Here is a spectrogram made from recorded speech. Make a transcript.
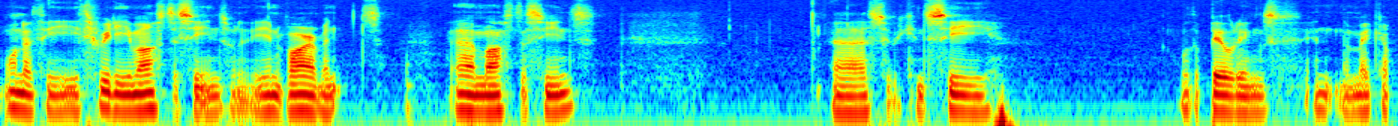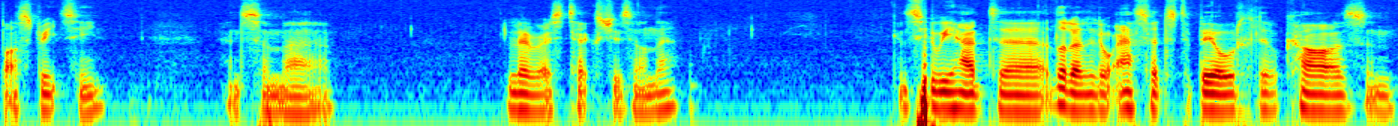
one of the 3D master scenes, one of the environment uh, master scenes, uh, so we can see all the buildings in, that make up our street scene, and some uh, low-res textures on there. You can see we had uh, a lot of little assets to build, little cars and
